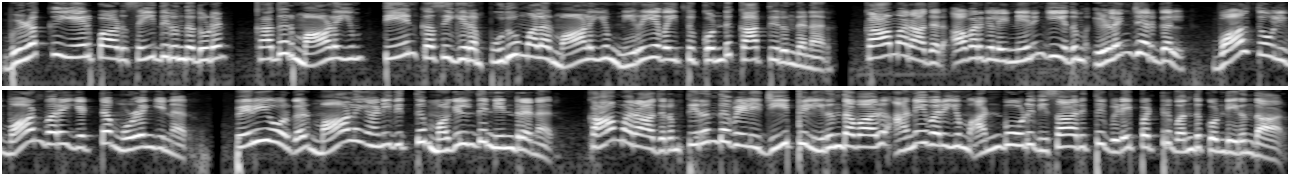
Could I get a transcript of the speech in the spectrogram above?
விளக்கு ஏற்பாடு செய்திருந்ததுடன் கதிர் மாலையும் தேன் கசிகிற புதுமலர் மாலையும் நிறைய வைத்துக்கொண்டு காத்திருந்தனர். காமராஜர் அவர்களை நெருங்கியதும் இளைஞர்கள் வால்தோழி வான் வரை எட்ட முழங்கினர். பெரியோர்கள் மாலை அணிவித்து மகிழ்ந்து நின்றனர். காமராஜரும் திறந்தவெளி ஜீப்பில் இருந்தவாறு அனைவரையும் அன்போடு விசாரித்து விடைபெற்று வந்து கொண்டிருந்தார்.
